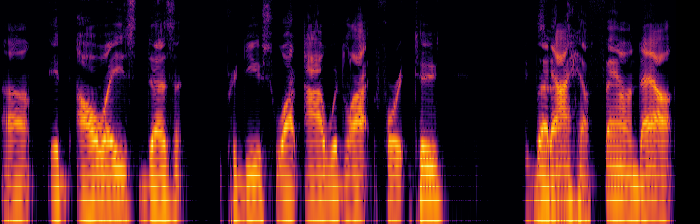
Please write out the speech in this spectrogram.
uh, it always doesn't produce what I would like for it to. Exactly. But I have found out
